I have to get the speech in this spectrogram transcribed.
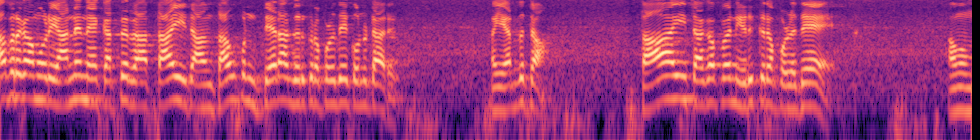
ஆபிரகாமுடைய அண்ணனை கர்த்தர் தாய் அவன் தகப்பன் தேராக இருக்கிற பொழுதே கொண்டுட்டாரு. அவன் இறந்துட்டான். தாய் தகப்பன் இருக்கிற பொழுதே அவன்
